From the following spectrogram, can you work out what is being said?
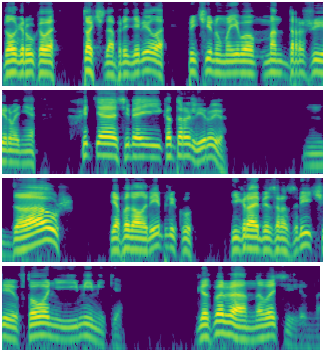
Долгорукова точно определила причину моего мандражирования, хотя себя и контролирую. — Да уж, — я подал реплику, играя безразличие в тоне и мимике. Госпожа Анна Васильевна,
